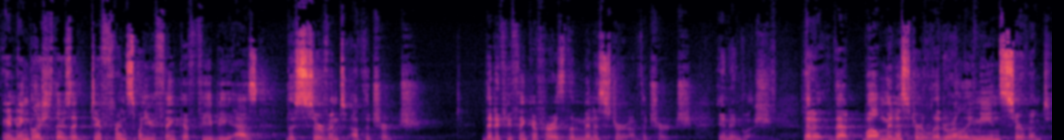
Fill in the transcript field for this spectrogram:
In English, there's a difference when you think of Phoebe as the servant of the church than if you think of her as the minister of the church in English. That, that well, minister literally means servant,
